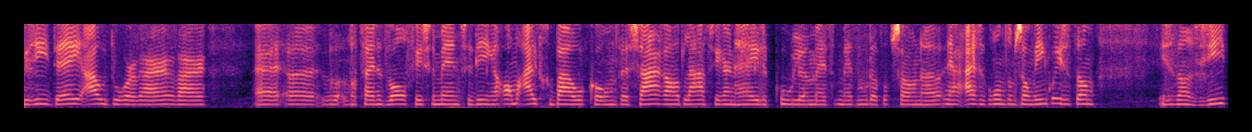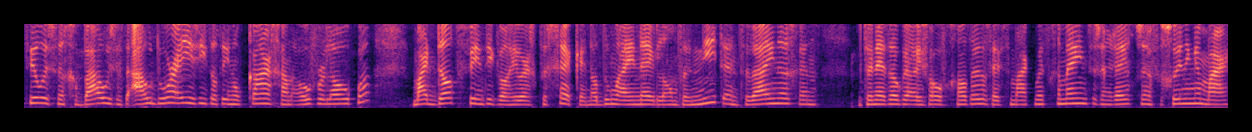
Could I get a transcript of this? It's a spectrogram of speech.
3D outdoor. Waar. waar wat zijn het walvissen, mensen, dingen allemaal uitgebouwen komt. En Sarah had laatst weer een hele coole met, met hoe dat op zo'n, ja, eigenlijk rondom zo'n winkel is het dan. Is het dan retail? Is het een gebouw? Is het outdoor? En je ziet dat in elkaar gaan overlopen. Maar dat vind ik wel heel erg te gek. En dat doen wij in Nederland niet en te weinig. En we hebben het er net ook wel even over gehad. Dat heeft te maken met gemeentes en regels en vergunningen. Maar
